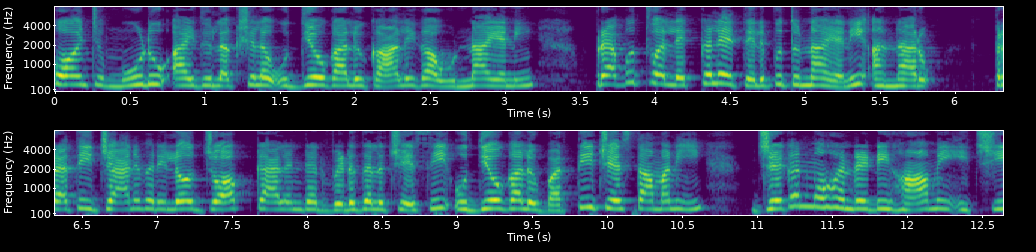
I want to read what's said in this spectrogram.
పాయింట్ మూడు ఐదు లక్షల ఉద్యోగాలు ఖాళీగా ఉన్నాయని ప్రభుత్వ లెక్కలే తెలుపుతున్నాయని అన్నారు. ప్రతి జనవరిలో జాబ్ క్యాలెండర్ విడుదల చేసి ఉద్యోగాలు భర్తీ చేస్తామని జగన్మోహన్ రెడ్డి హామీ ఇచ్చి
